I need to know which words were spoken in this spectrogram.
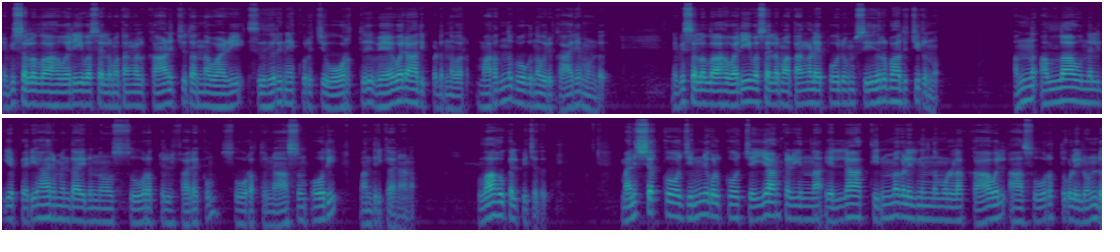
നബി സല്ലാഹു അലൈ വസല്ലമ തങ്ങൾ കാണിച്ചു തന്ന വഴി സിഹിറിനെക്കുറിച്ച് ഓർത്ത് വേവലാതിപ്പെടുന്നവർ മറന്നു പോകുന്ന ഒരു കാര്യമുണ്ട്. നബി സല്ലാഹു അലൈ വസല്ലമ തങ്ങളെപ്പോലും സീർ ബാധിച്ചിരുന്നു. അന്ന് അള്ളാഹു നൽകിയ പരിഹാരം എന്തായിരുന്നു? സൂറത്തുൽ ഫലക്കും സൂറത്തു നാസും ഓതി മന്ത്രിക്കാനാണ്. അള്ളാഹു കൽപ്പിച്ചത്. മനുഷ്യർക്കോ ജിന്നുകൾക്കോ ചെയ്യാൻ കഴിയുന്ന എല്ലാ തിന്മകളിൽ നിന്നുമുള്ള കാവൽ ആ സൂറത്തുകളിലുണ്ട്.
